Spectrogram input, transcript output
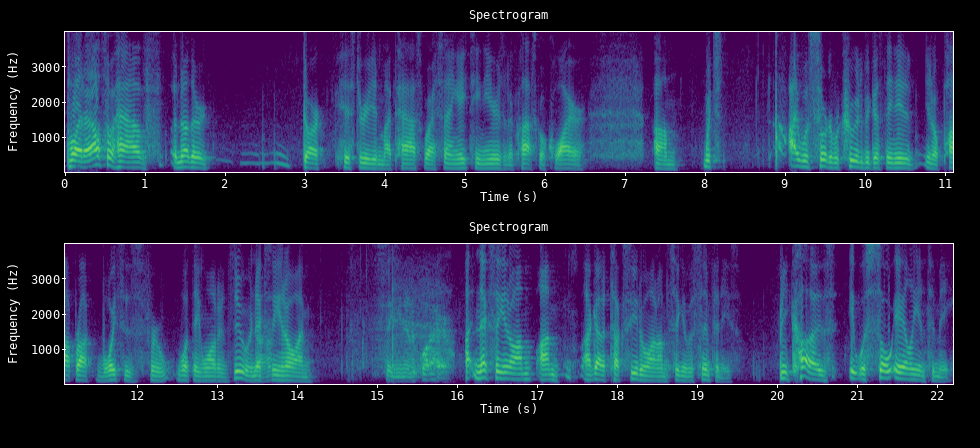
But I also have another dark history in my past where I sang 18 years in a classical choir, um, which I was sort of recruited because they needed, you know, pop rock voices for what they wanted to do. And next thing you know, I'm singing in a choir. uh, next thing you know, I'm, I'm, I got a tuxedo on, I'm singing with symphonies because it was so alien to me,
